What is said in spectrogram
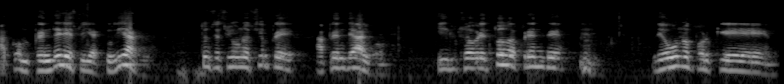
a comprender eso y a estudiarlo. Entonces uno siempre aprende algo y sobre todo aprende de uno porque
